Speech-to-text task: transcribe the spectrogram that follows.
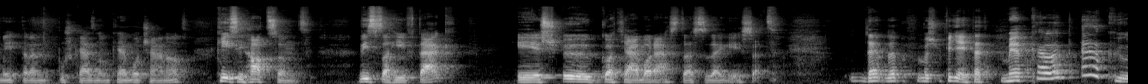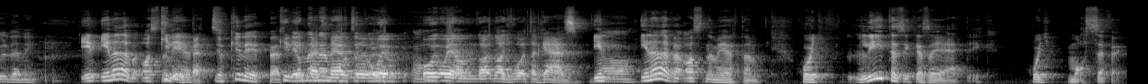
mételen puskáznom kell, bocsánat, Casey hudson visszahívták, és ő gatyába rázta ezt az egészet. De, de most figyelj, tehát... Miért kellett elküldeni? Én, én eleve azt kilépett. Ja, kilépett. kilépett ja, mert, mert olyan, olyan, olyan, olyan nagy volt a gáz. Én, a... én eleve azt nem értem, hogy létezik ez a játék, hogy Mass Effect.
